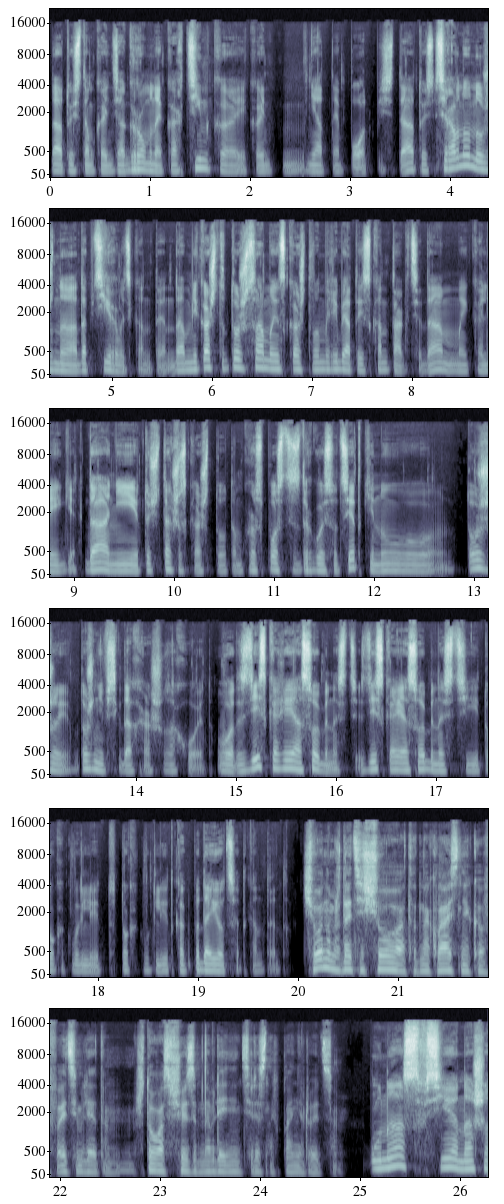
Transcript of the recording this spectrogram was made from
да, то есть там какая-нибудь огромная картинка и какая-нибудь внятная подпись, да, то есть все равно нужно адаптировать контент, да, мне кажется, то же самое скажут вам ребята из ВКонтакте, да, мои коллеги, да, они точно так же скажут, что там кросспост из другой соцсетки, ну, тоже, тоже не всегда всегда хорошо заходит. Вот, здесь скорее особенность. Здесь скорее особенность и то, как выглядит, то, как выглядит, как подается этот контент. Чего нам ждать еще от одноклассников этим летом? Что у вас еще из обновлений интересных планируется? У нас все наши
